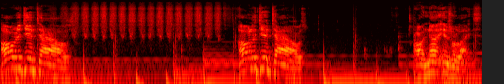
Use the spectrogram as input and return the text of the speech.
all the Gentiles, all the Gentiles are non-Israelites.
